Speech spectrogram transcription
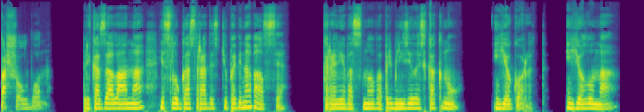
«Пошел вон!» – приказала она, и слуга с радостью повиновался. Королева снова приблизилась к окну. Ее город, ее луна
